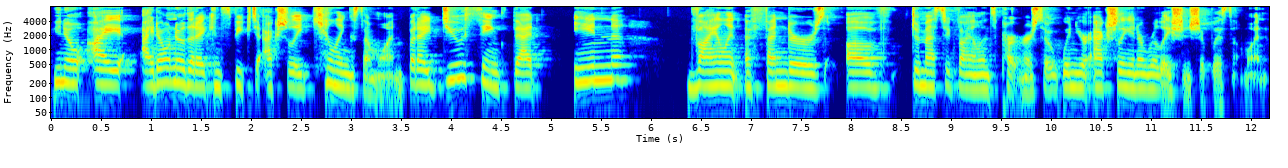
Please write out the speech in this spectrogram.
You know, I I don't know that I can speak to actually killing someone, but I do think that in violent offenders of domestic violence partner. So when you're actually in a relationship with someone,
